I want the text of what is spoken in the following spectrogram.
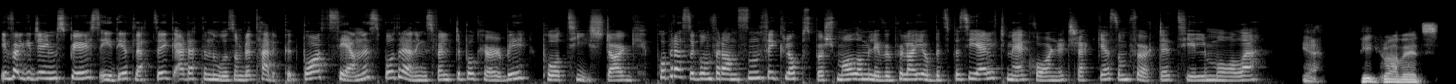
Ifølge James Pearce i The Athletic er dette noe som ble terpet på senest på treningsfeltet på Kirby på tirsdag. På pressekonferansen fikk Klopp spørsmål om Liverpool har jobbet spesielt med cornertrekket som førte til målet. Yeah. Pete Krawietz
